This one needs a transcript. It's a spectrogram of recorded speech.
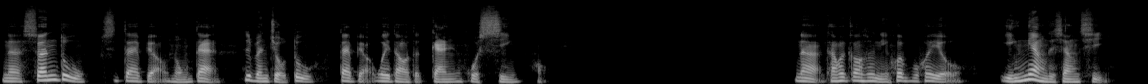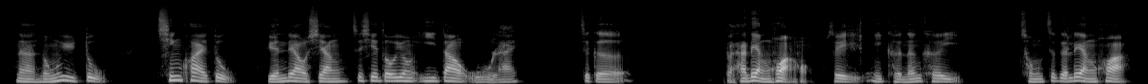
那酸度是代表浓淡，日本酒度代表味道的甘或辛哦。那他会告诉你会不会有银酿的香气。那浓郁度、轻快度、原料香，这些都用一到五来这个把它量化哦，所以你可能可以从这个量化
